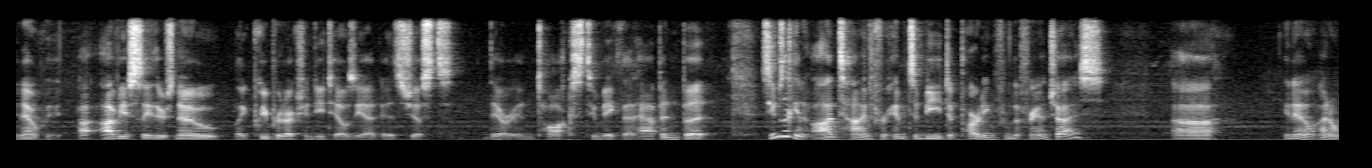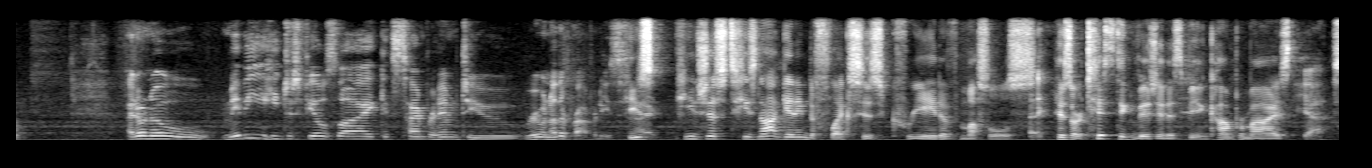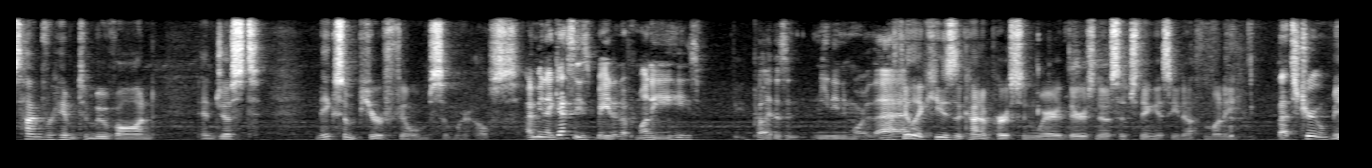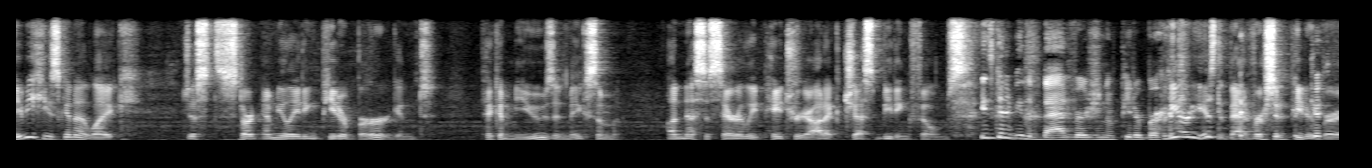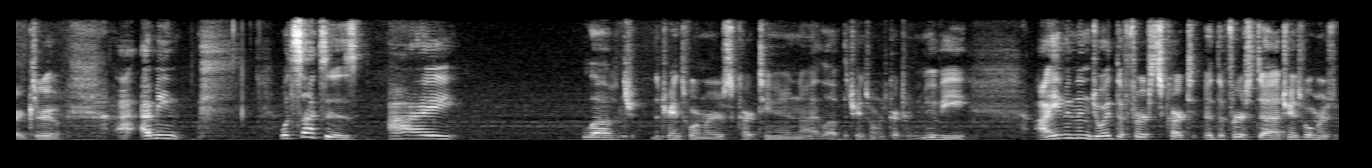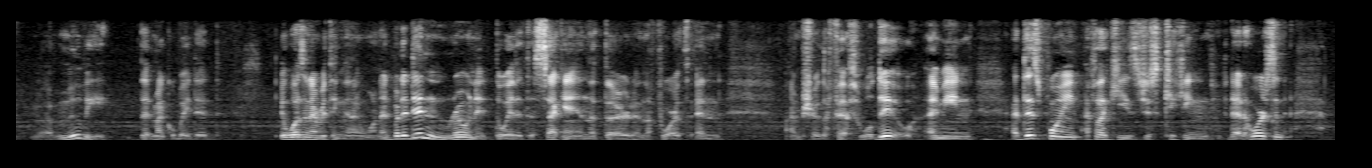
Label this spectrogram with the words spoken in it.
you know, obviously there's no like pre-production details yet. It's just they're in talks to make that happen. But seems like an odd time for him to be departing from the franchise. Uh, you know, I don't. I don't know. Maybe he just feels like it's time for him to ruin other properties. He's he's just he's not getting to flex his creative muscles. His artistic vision is being compromised. Yeah. It's time for him to move on and just make some pure films somewhere else. I, I mean, I guess he's made enough money. He's he probably doesn't need any more of that. I feel like he's the kind of person where there's no such thing as enough money. that's true. Maybe he's gonna like just start emulating Peter Berg and pick a muse and make some unnecessarily patriotic chest beating films. He's gonna be the bad version of Peter Berg. He already is the bad version of Peter Good- Berg. True. I, I mean, what sucks is I love tr- the Transformers cartoon. I love the Transformers cartoon movie. I even enjoyed the first cart- uh, the first uh, Transformers uh, movie that Michael Bay did. It wasn't everything that I wanted, but it didn't ruin it the way that the second and the third and the fourth and I'm sure the fifth will do. I mean, at this point, I feel like he's just kicking a dead horse, and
